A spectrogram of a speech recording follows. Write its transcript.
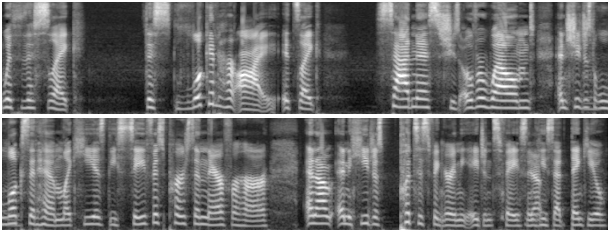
with this like this look in her eye. It's like sadness, she's overwhelmed, and she just mm-hmm. looks at him like he is the safest person there for her. And um and he just puts his finger in the agent's face and yep. he said, "Thank you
